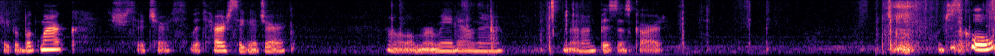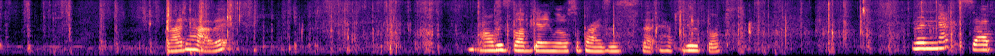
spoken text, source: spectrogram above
paper bookmark with her signature, a little mermaid down there, and then a business card, which is cool. Glad to have it. I always love getting little surprises that have to do with books. Then next up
